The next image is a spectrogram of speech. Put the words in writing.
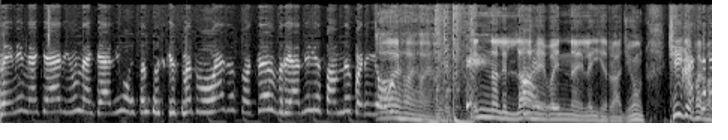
नहीं नहीं मैं कह रही हूँ मैं कह रही हूँ असल खुशकिस्मत वो है जो सोचे बिरयानी के सामने पड़ी हो। हाय हाय हाय। इन्ना लिल्लाहि व इन्ना इलैहि राजिऊन। ठीक है अच्छा फरवा।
